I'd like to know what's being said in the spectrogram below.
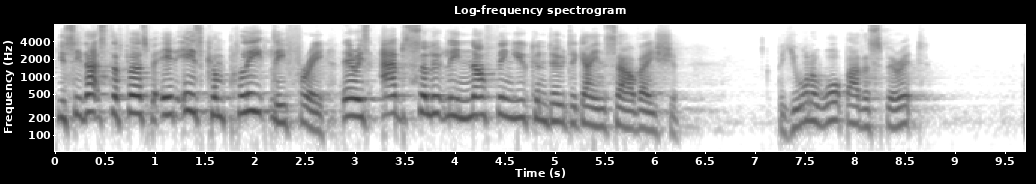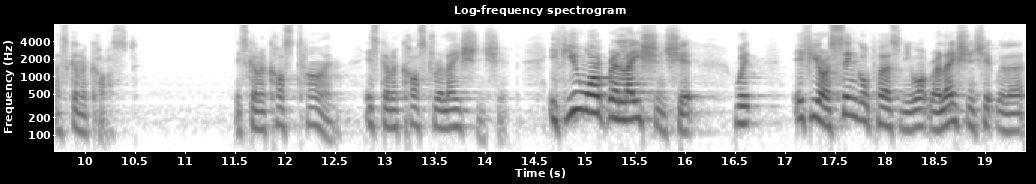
You see, that's the first bit. It is completely free. There is absolutely nothing you can do to gain salvation. But you want to walk by the Spirit? That's going to cost. It's going to cost time. It's going to cost relationship. If you want relationship with, if you're a single person, you want relationship with a,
